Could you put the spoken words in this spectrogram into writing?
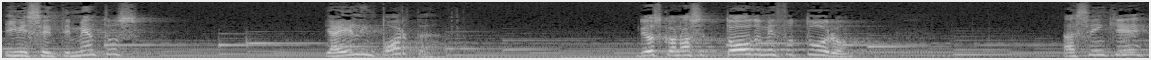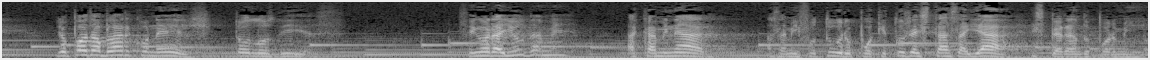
e mis sentimentos, e a Ele importa. Deus conhece todo o meu futuro, assim que eu posso falar com Ele todos os dias. Senhor, ajuda-me a caminhar hacia mi futuro, porque tu já estás allá esperando por mim.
